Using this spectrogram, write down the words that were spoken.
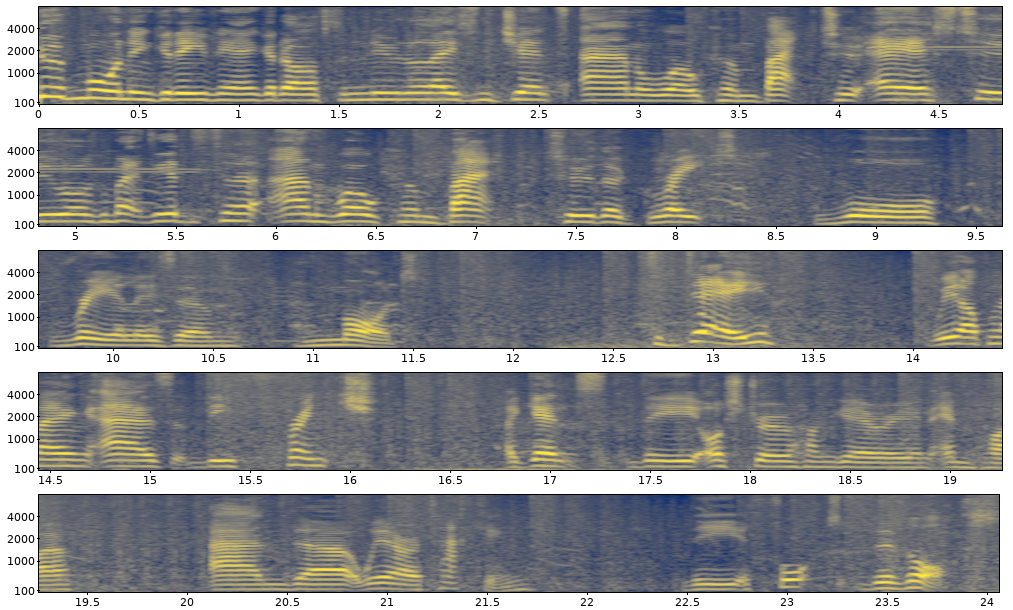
Good morning, good evening, and good afternoon, ladies and gents, and welcome back to AS2, welcome back to the editor, and welcome back to the Great War Realism mod. Today, we are playing as the French against the Austro-Hungarian Empire, and uh, we are attacking the Fort de Vaux.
